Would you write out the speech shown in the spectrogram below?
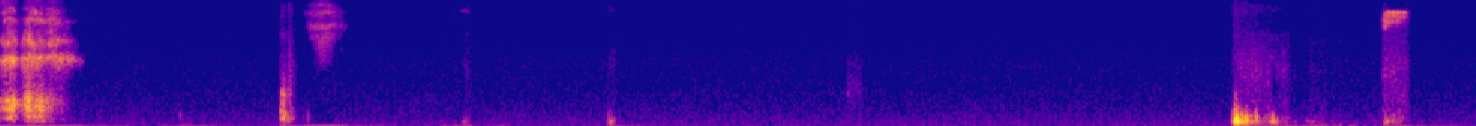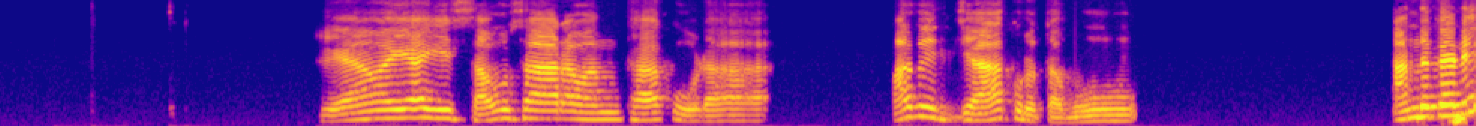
Yeah. ఏమయ్యా ఈ సంసారం అంతా కూడా అవిద్యాకృతము? అందుకని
